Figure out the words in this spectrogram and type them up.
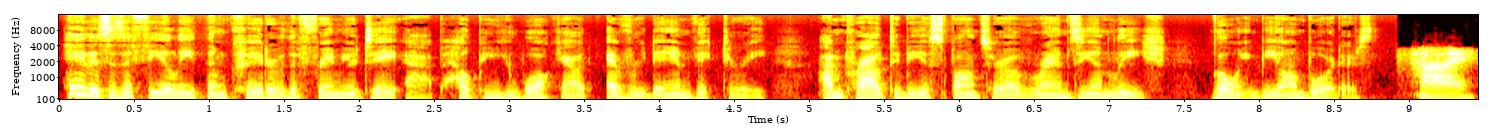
Hey, this is Afia Lethem, creator of the Frame Your Day app, helping you walk out every day in victory. I'm proud to be a sponsor of Ramsey Unleash, going beyond borders. Hi,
